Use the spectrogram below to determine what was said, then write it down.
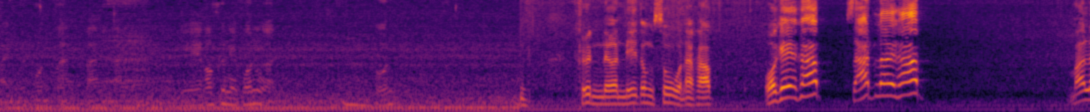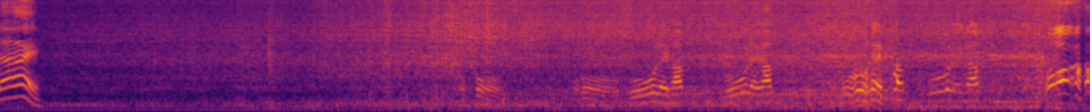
ไปเหมือนคน ไป ไป ไปไปยังไงเขาขึ้นในพ้นก่อนอืมพ้นขึ้นเนินนี้ต้องสู้นะครับ โอเคครับซัดเลยครับ มาเลยโอ้โหโอ้โหบูเลยครับบูเลยครับบูเลยครับบูเลยครับ โอ้โห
